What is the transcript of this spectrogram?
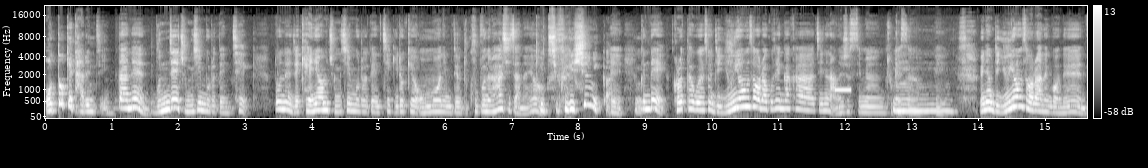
어떻게 다른지 일단은 문제 중심으로 된 책 또는 이제 개념 중심으로 된 책 이렇게 어머님들도 구분을 하시잖아요. 그렇지 그게 쉬우니까 네. 근데 그렇다고 해서 이제 유형서라고 생각하지는 않으셨으면 좋겠어요. 음. 네. 왜냐면 이제 유형서라는 거는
